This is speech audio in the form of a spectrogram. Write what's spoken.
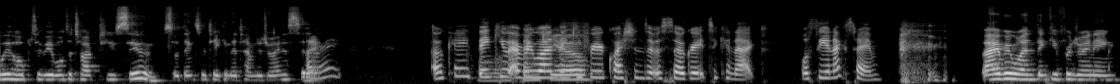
we hope to be able to talk to you soon. So thanks for taking the time to join us today. All right. Okay. Thank you, Well, thank everyone. Thank you you. for your questions. It was so great to connect. We'll see you next time. Bye, everyone. Thank you for joining.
